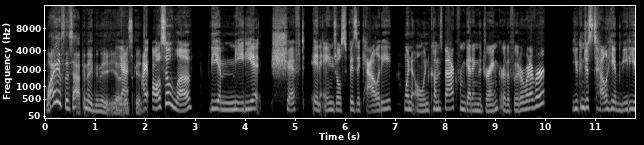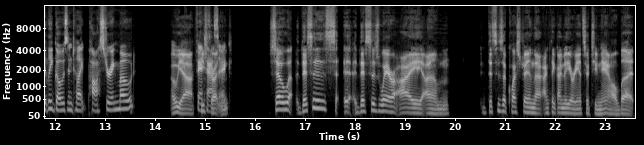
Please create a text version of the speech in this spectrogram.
Why is this happening to me? Yeah, Yes. I also love the immediate shift in Angel's physicality when Owen comes back from getting the drink or the food or whatever. You can just tell he immediately goes into like posturing mode. Oh yeah, Fantastic. So this is uh, this is where I um this is a question that I think I know your answer to now, but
